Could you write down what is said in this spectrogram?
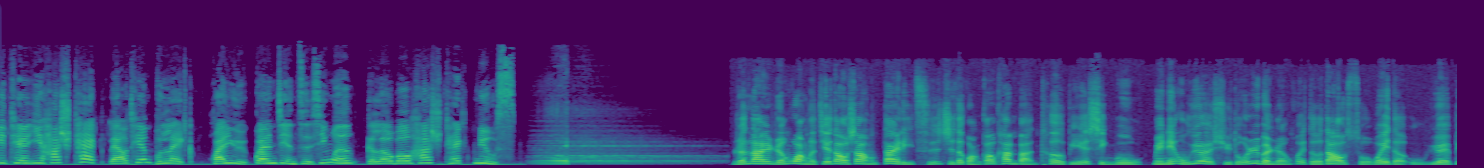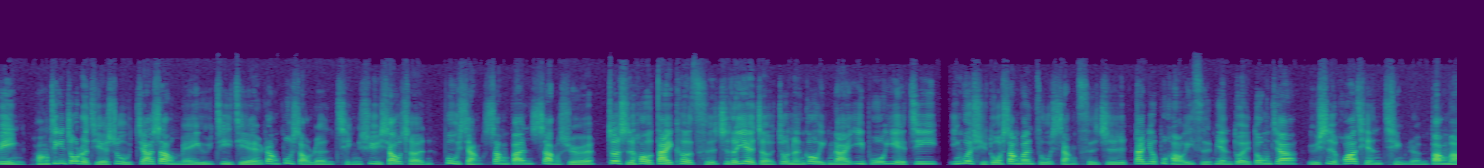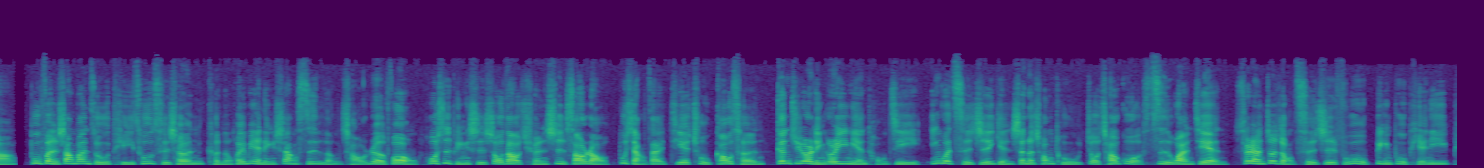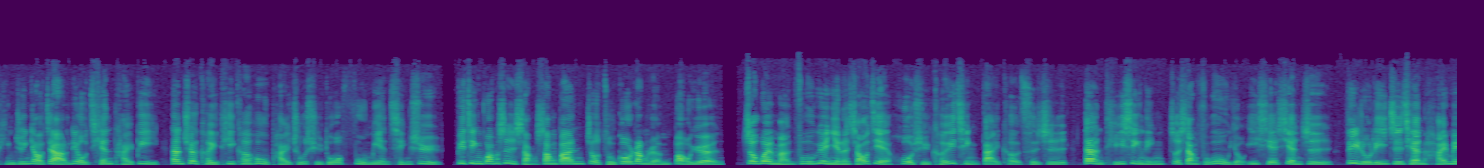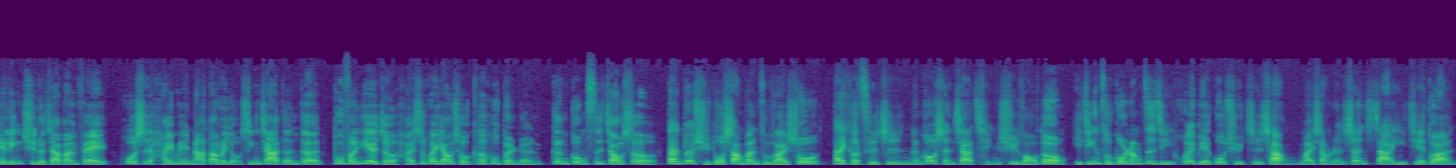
一天一 hashtag 聊天不累，环宇关键字新闻 global hashtag news。人来人往的街道上，代理辞职的广告看板特别醒目。每年五月，许多日本人会得到所谓的“五月病”。黄金周的结束，加上梅雨季节，让不少人情绪消沉，不想上班上学。这时候，代课辞职的业者就能够迎来一波业绩，因为许多上班族想辞职，但又不好意思面对东家，于是花钱请人帮忙。部分上班族提出辞呈，可能会面临上司冷嘲热讽，或是平时受到权势骚扰，不想再接触高层。根据二零二一年统计，因为辞职衍生的冲突就超过四万件。虽然这种辞职服务并不便宜，平均要价六千台币，但却可以替客户排除许多负面情绪。毕竟光是想上班就足够让人抱怨。这位满腹怨言的小姐或许可以请代客辞职，但提醒您，这项服务有一些限制，例如离职前还没领取的加班费，或是还没拿到的有薪假等等。部分业者还是会要求客户本人跟公司交涉，但对许多上班族来说，代客辞职能够省下情绪劳动，已经足够让自己挥别过去职场，迈向人生下一阶段。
